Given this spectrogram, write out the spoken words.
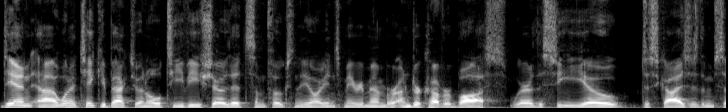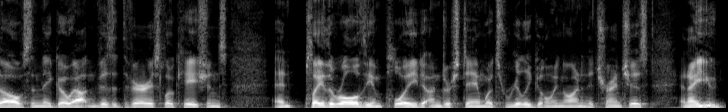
Dan, uh, I want to take you back to an old TV show that some folks in the audience may remember, Undercover Boss, where the CEO disguises themselves and they go out and visit the various locations and play the role of the employee to understand what's really going on in the trenches. And I, you,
